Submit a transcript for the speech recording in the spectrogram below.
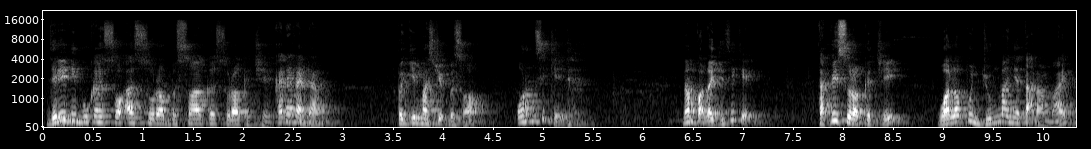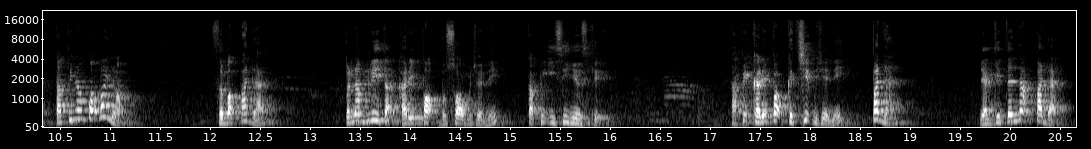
Jadi dia bukan soal surah besar ke surah kecil. Kadang-kadang, pergi masjid besar, orang sikit. Nampak lagi sikit. Tapi surah kecil, walaupun jumlahnya tak ramai, tapi nampak banyak. Sebab padat. Pernah beli tak kari pop besar macam ni, tapi isinya sikit? Tapi kari pop kecil macam ni, padat. Yang kita nak padat.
